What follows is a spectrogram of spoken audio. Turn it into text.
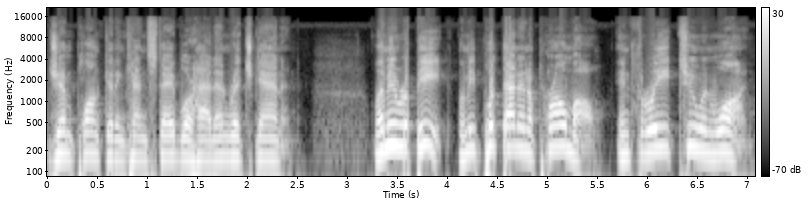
Jim Plunkett, and Ken Stabler had, and Rich Gannon. Let me repeat. Let me put that in a promo in three, two, and one.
